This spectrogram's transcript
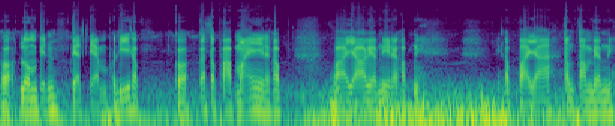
ก็รวมเป็นแปดแต้มพอดีครับ ก็ก็สภาพไม้นี่แหละครับปลายาแบบนี้นะครับนี่นี่ครับปลายาตำๆแบบนี้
